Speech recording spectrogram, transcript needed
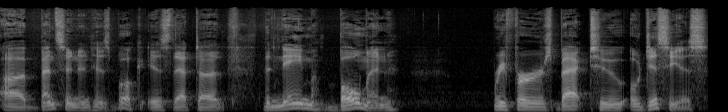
uh, Benson in his book is that uh, the name Bowman refers back to Odysseus,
